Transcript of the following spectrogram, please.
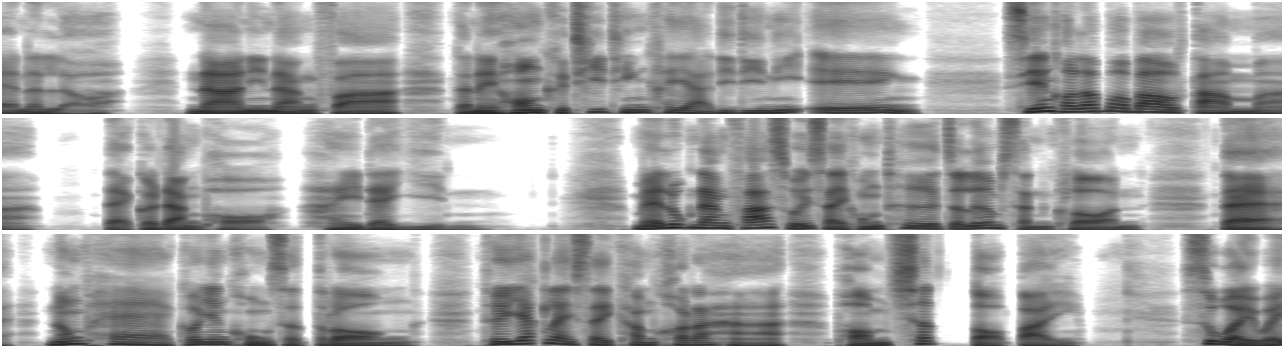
รนั่นเหรอหน้านี่นางฟ้า แต่ในห้องคือที่ทิ้งขยะดีๆ นี่เอง เสียงของรับเบาๆตามมา แต่ก็ดังพอให้ได้ยิน แม้ลูกนางฟ้าสวยใสของเธอจะเริ่มสั่นคลอน แต่น้องแพรก็ยังคงสตรอง เธอยักไหลใส่คำคอรหาพร้อมเชิดต่อไป สวยไว้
